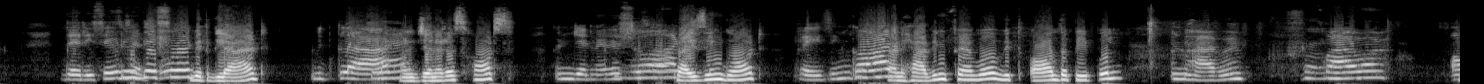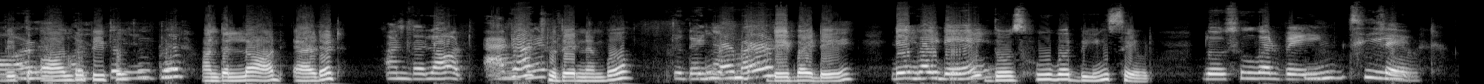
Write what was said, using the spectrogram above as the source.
They received their food. with glad? With glad. And generous hearts, and generous heart, praising God? Praising God. And having favor with all the people, and having power with all the people. And the Lord added and the Lord added to their number to the number day by day day by day those who were being saved. those who were being saved.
